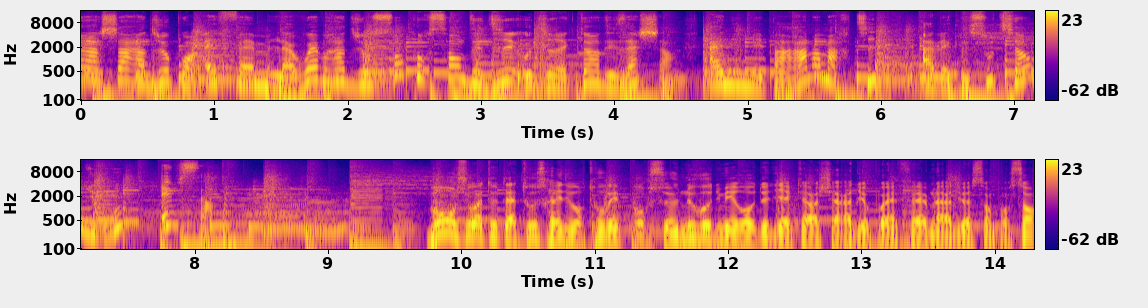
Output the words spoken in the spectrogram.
directeuracharadio.fm, la web radio 100% dédiée aux directeurs des achats, animée par Alain Marty avec le soutien du groupe EFSA. Bonjour à toutes et à tous, ravi de vous retrouver pour ce nouveau numéro de directeuracharadio.fm, la radio à 100%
